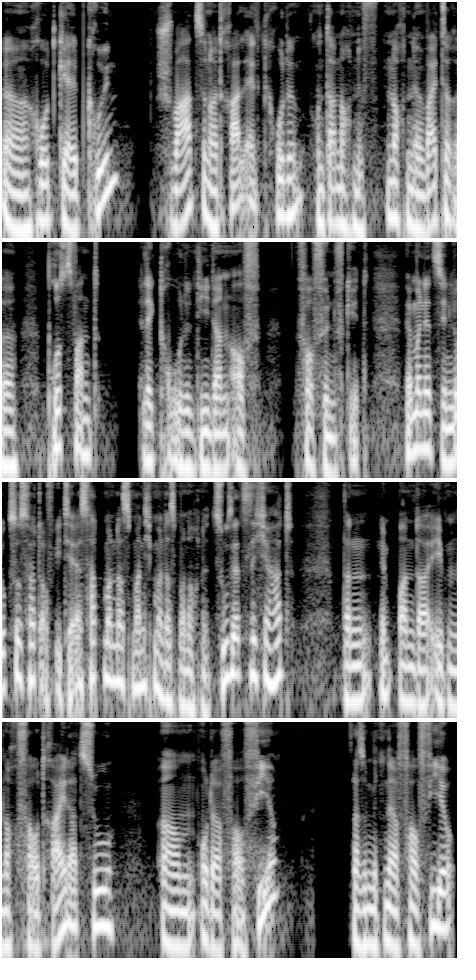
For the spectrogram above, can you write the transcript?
äh, Rot, Gelb, Grün, schwarze Neutralelektrode und dann noch eine, noch eine weitere Brustwandelektrode, die dann auf V5 geht. Wenn man jetzt den Luxus hat, auf ITS hat man das manchmal, dass man noch eine zusätzliche hat. Dann nimmt man da eben noch V3 dazu ähm, oder V4. Also mit einer V4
